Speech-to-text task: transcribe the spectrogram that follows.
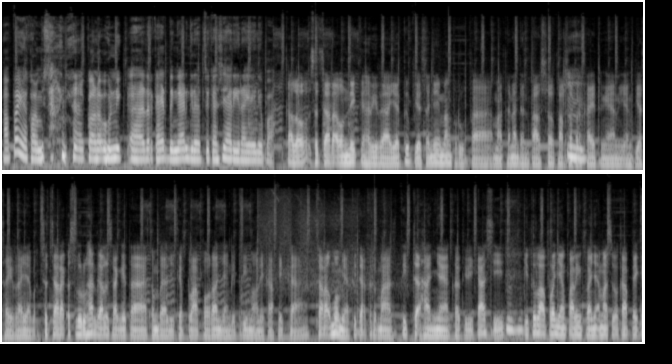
apa ya kalau misalnya kalau unik uh, terkait dengan gratifikasi hari raya ini Pak? Kalau secara unik hari raya itu biasanya memang berupa makanan dan parcel-parcel hmm. terkait dengan yang biasa hari raya Pak. Secara keseluruhan kalau kita kembali ke pelaporan yang diterima oleh KPK, secara umum ya tidak termas tidak hanya gratifikasi, hmm. itu laporan yang paling banyak masuk ke KPK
